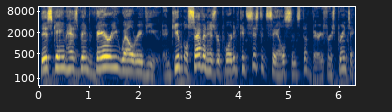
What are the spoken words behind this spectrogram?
This game has been very well reviewed, and Cubicle 7 has reported consistent sales since the very first printing.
